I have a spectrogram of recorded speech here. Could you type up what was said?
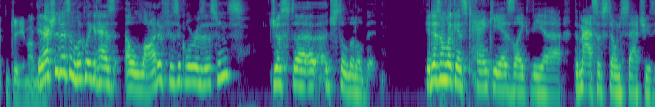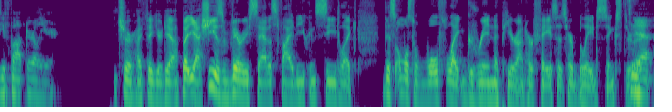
gain on It that. actually doesn't look like it has a lot of physical resistance, just uh, just a little bit. It doesn't look as tanky as like the uh, the massive stone statues you fought earlier. Sure, I figured. Yeah, but yeah, she is very satisfied. You can see like this almost wolf-like grin appear on her face as her blade sinks through it. Yeah.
